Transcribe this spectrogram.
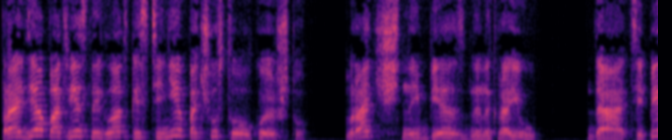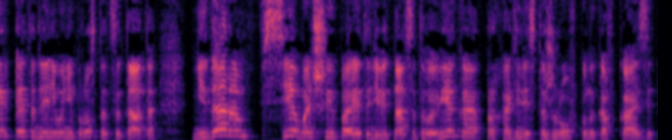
Пройдя по отвесной гладкой стене, почувствовал кое-что. Мрачной бездны на краю. Да, теперь это для него не просто цитата. Недаром все большие поэты XIX века проходили стажировку на Кавказе.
